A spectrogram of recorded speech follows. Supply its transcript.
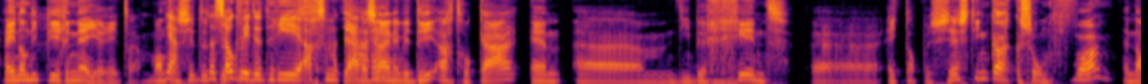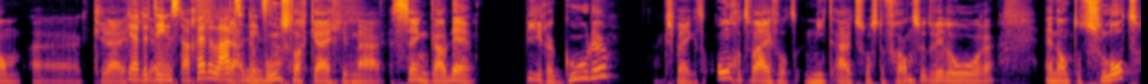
En dan die Pyreneeënritten. Want Ja, er zitten dat is ook weer de drie achter elkaar. Ja, er hè? zijn er weer drie achter elkaar. En ehm, die begint eh, etappe 16, Carcassonne. En dan eh, krijg Ja, je... de dinsdag, hè? de laatste ja, de dinsdag. woensdag krijg je naar Saint-Gaudin, Piragourde. Ik spreek het ongetwijfeld niet uit zoals de Fransen het willen horen. En dan tot slot,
